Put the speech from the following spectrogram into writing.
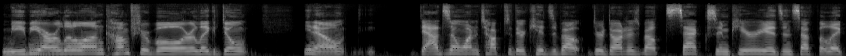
maybe are a little uncomfortable or like don't you know dads don't want to talk to their kids about their daughters about sex and periods and stuff but like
